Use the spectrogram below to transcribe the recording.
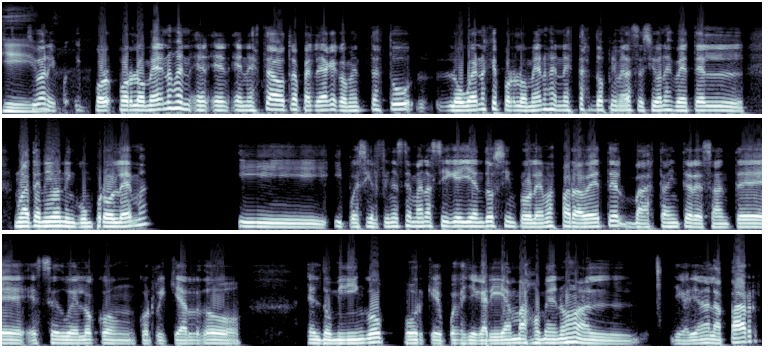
Sí, bueno, y, por, lo menos en, esta otra pelea que comentas tú, lo bueno es que por lo menos en estas dos primeras sesiones Vettel no ha tenido ningún problema. Y, pues si el fin de semana sigue yendo sin problemas para Vettel, va a estar interesante ese duelo con, con Ricciardo el domingo, porque pues llegarían más o menos al, llegarían a la par,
